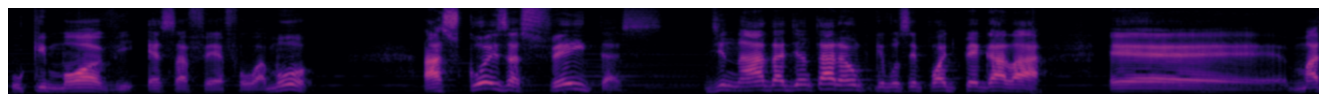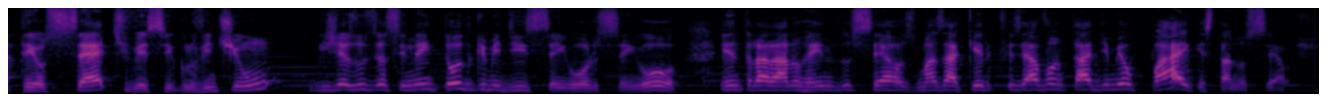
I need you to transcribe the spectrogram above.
o que move essa fé for o amor, as coisas feitas de nada adiantarão, porque você pode pegar lá é, Mateus 7, versículo 21, e Jesus diz assim: Nem todo que me diz Senhor, Senhor, entrará no reino dos céus, mas aquele que fizer a vontade de meu Pai que está nos céus.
